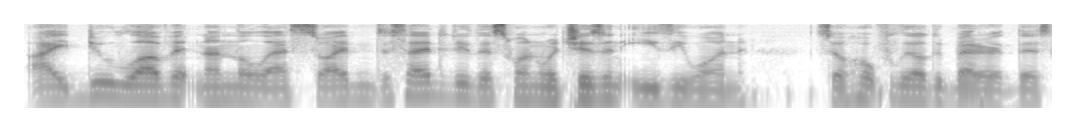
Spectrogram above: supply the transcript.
I do love it nonetheless. So I decided to do this one which is an easy one. So hopefully I'll do better at this.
